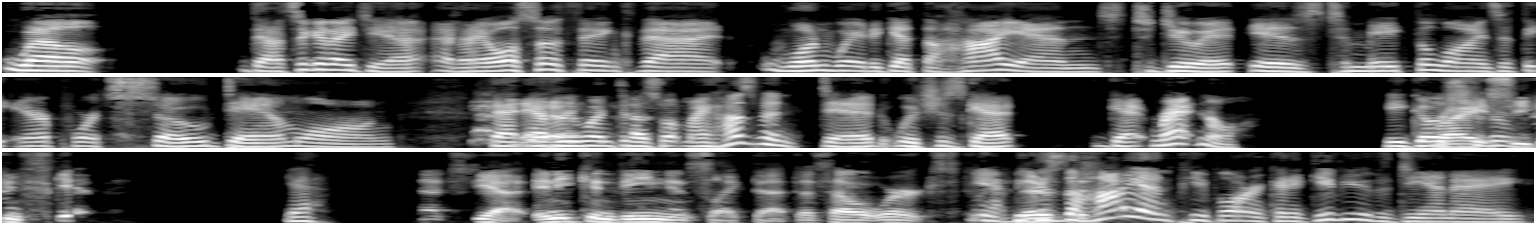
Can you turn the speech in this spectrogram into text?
Well, that's a good idea. And I also think that one way to get the high end to do it is to make the lines at the airport so damn long that Yeah. everyone does what my husband did, which is get get retinal. He goes right, to the so you can skip. Yeah. That's yeah, any convenience like that. That's how it works. Yeah, because the the- high end people aren't going to give you the DNA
